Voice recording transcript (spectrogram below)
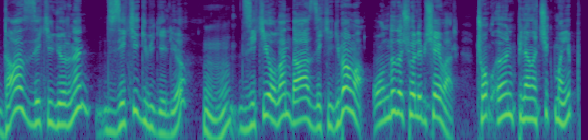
daha az zeki görünen zeki gibi geliyor. Hı hı. Zeki olan daha az zeki gibi ama onda da şöyle bir şey var. Çok ön plana çıkmayıp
